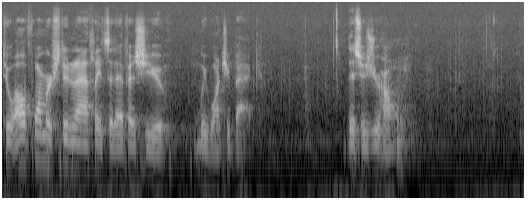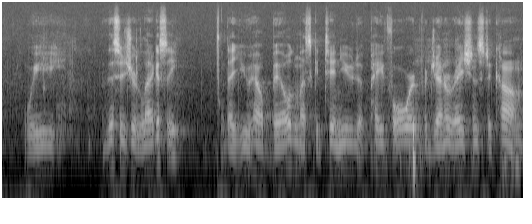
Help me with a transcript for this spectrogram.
To all former student athletes at FSU, we want you back. This is your home. We, this is your legacy that you helped build, and let's continue to pay forward for generations to come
